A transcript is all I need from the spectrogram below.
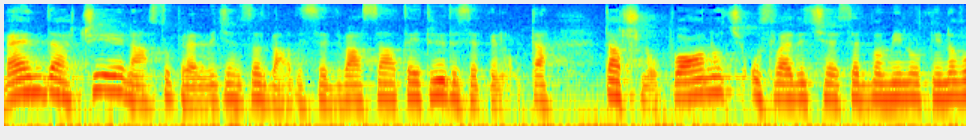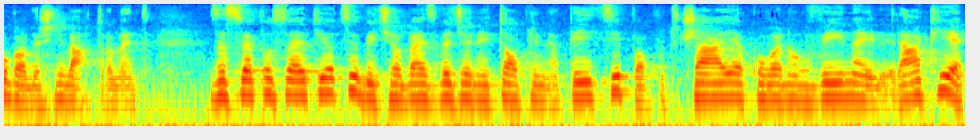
benda, čiji je nastup predviđen za 22 sata i 30 minuta. Tačno u ponoć uslediće sedmominutni novogodišnji vatromet. Za sve posetioce biće obezbeđeni topli napici, poput čaja, kuvanog vina ili rakije,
